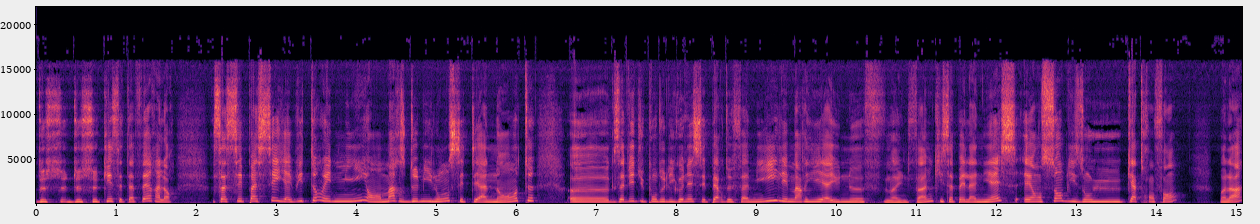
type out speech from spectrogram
ce, de ce qu'est cette affaire. Alors, ça s'est passé il y a 8 ans et demi, en mars 2011, c'était à Nantes. Euh, Xavier Dupont de Ligonnès est père de famille, il est marié à une, à une femme qui s'appelle Agnès, et ensemble, ils ont eu quatre enfants. Voilà.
